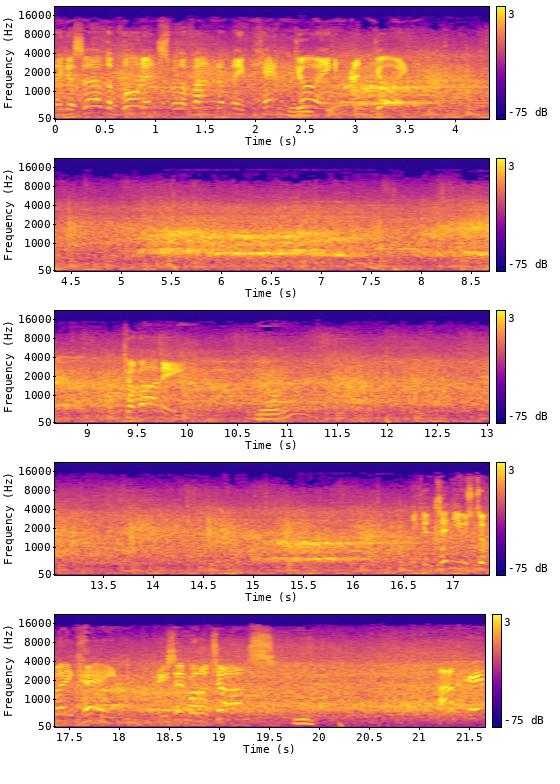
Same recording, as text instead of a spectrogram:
they deserve the plaudits for the fact that they've kept going and going. Cavani. No. He continues to make hay. He's in with a chance. Hmm. And in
